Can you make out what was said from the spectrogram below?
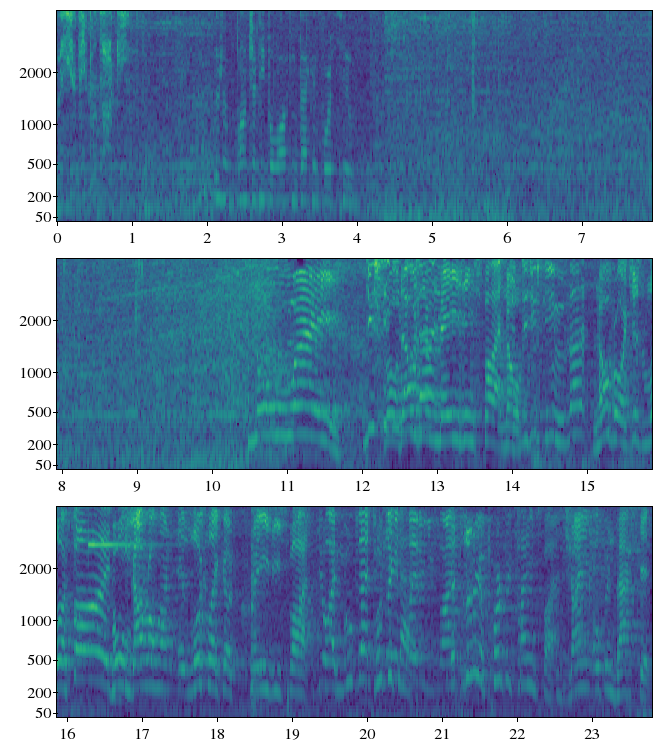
I hear people talking. There's a bunch of people walking back and forth too. No way! Did you see that? Bro, me that move was an amazing spot. No. Did you see me move that? No, bro, it just looked. Fudge! Boom, got Rohan. It looked like a crazy spot. Yo, I moved that two Look seconds that. later, you find That's me. literally a perfect hiding spot. A giant open basket.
